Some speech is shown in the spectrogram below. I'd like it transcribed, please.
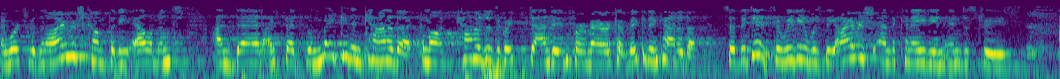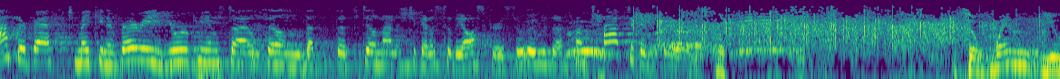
I worked with an Irish company, Element, and then I said, well, make it in Canada. Come on, Canada's a great stand in for America, make it in Canada. So they did. So really it was the Irish and the Canadian industries at their best making a very European style film that, that still managed to get us to the Oscars. So it was a fantastic experience. So when you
